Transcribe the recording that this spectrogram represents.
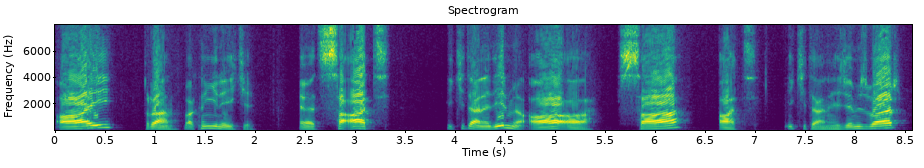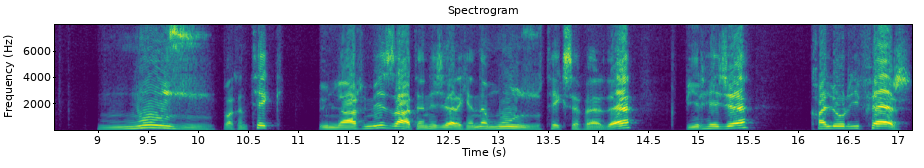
Ayran. Bakın yine 2. Evet saat. 2 tane değil mi? A, A. Saat. 2 tane hecemiz var. Muz. Bakın tek ünlü harfimiz zaten hecelerken de muz tek seferde. Bir hece. Kalorifer.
